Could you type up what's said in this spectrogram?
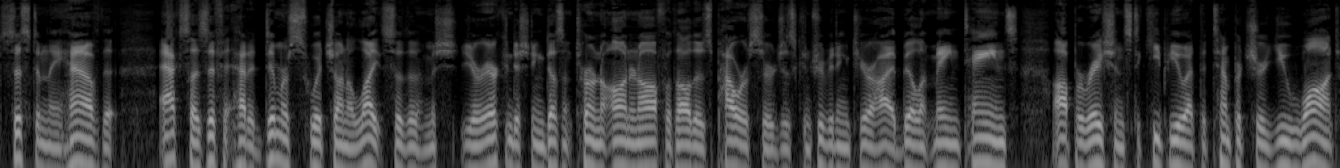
system they have that acts as if it had a dimmer switch on a light so the your air conditioning doesn't turn on and off with all those power surges contributing to your high bill. It maintains operations to keep you at the temperature you want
